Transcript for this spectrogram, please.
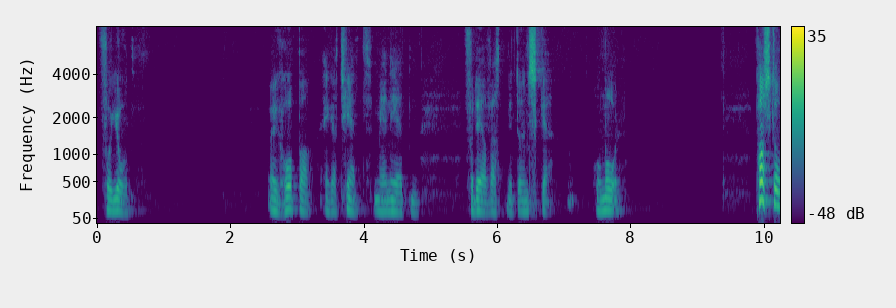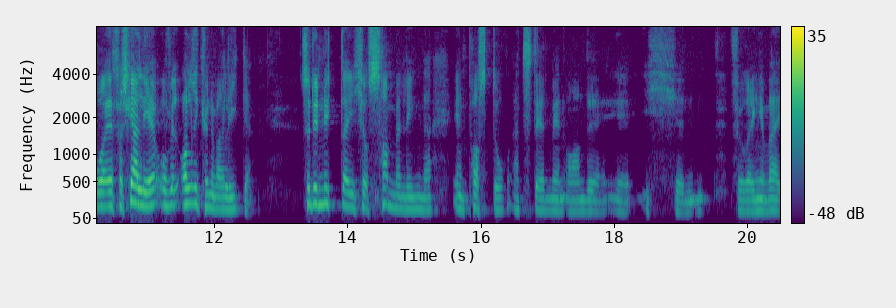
for jorden. Og jeg håper jeg har tjent menigheten for det har vært mitt ønske og mål. Pastorer er forskjellige og vil aldri kunne være like. Så det nytter ikke å sammenligne en pastor et sted med en annen. Det er ikke, fører ingen vei.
